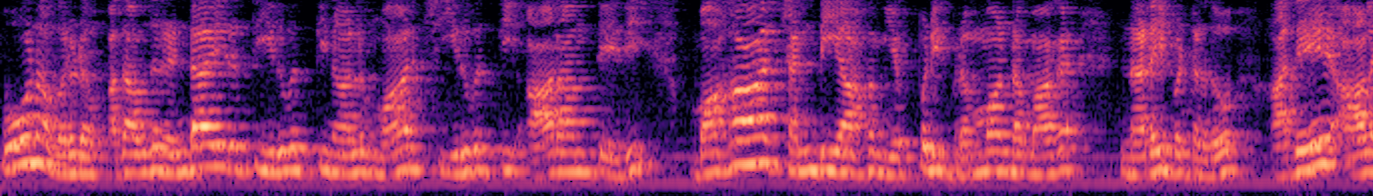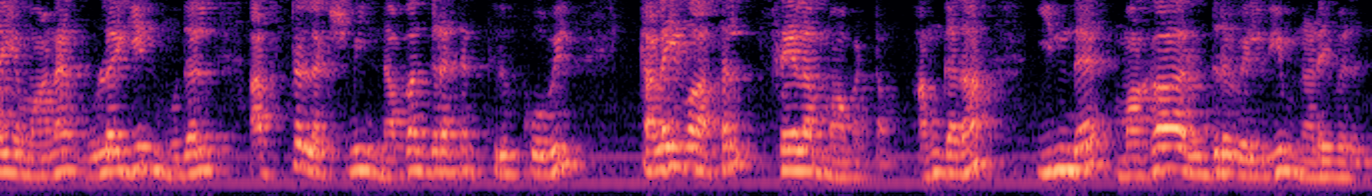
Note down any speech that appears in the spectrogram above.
போன வருடம் அதாவது ரெண்டாயிரத்தி இருபத்தி நாலு மார்ச் இருபத்தி ஆறாம் தேதி மகா சண்டியாகம் எப்படி பிரம்மாண்டமாக நடைபெற்றதோ அதே ஆலயமான உலகின் முதல் அஷ்டலக்ஷ்மி நவகிரக திருக்கோவில் தலைவாசல் சேலம் மாவட்டம். அங்கதான் இந்த மகா ருத்ர வேள்வியும் நடைபெறுது.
